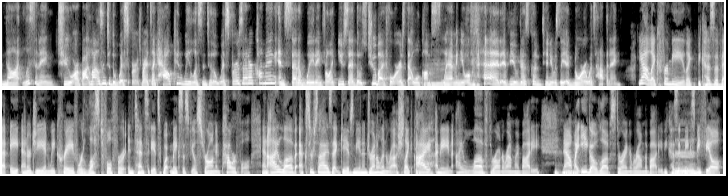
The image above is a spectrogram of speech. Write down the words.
not listening to our body, not listening to the whispers, right? It's like, how can we listen to the whispers that are coming instead of waiting for, like you said, those two by fours that will come mm-hmm. slamming you over the head if you just continuously ignore what's happening? Yeah, like for me, like because of that eight energy and we crave, we're lustful for intensity. It's what makes us feel strong and powerful. And mm-hmm. I love exercise that gives me an adrenaline rush. Like yeah. I, I mean, I love throwing around my body. Mm-hmm. Now my ego loves throwing around the body because it mm. makes me feel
